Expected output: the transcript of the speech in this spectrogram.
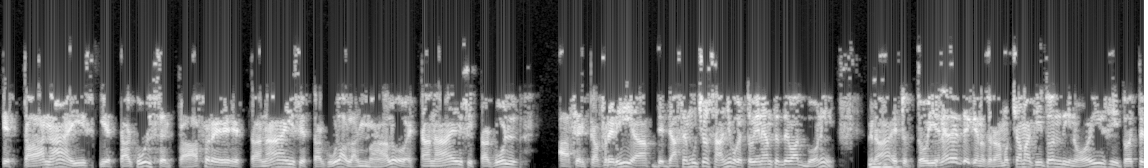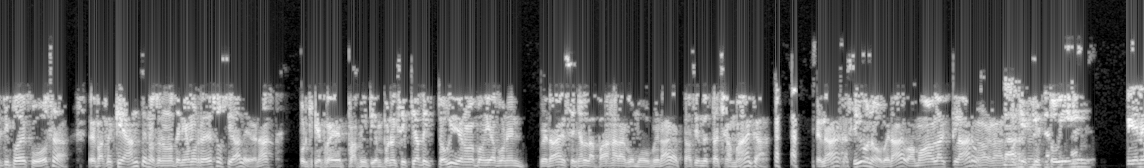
que está nice y está cool ser cafre, está nice y está cool hablar malo, está nice y está cool hacer cafrería desde hace muchos años, porque esto viene antes de Bad Bunny. ¿verdad? Esto, esto viene desde que nosotros éramos chamaquitos en Dinois y todo este tipo de cosas. Lo que pasa es que antes nosotros no teníamos redes sociales, ¿verdad? Porque pues para mi tiempo no existía TikTok y yo no me podía poner, ¿verdad? Enseñar la pájara como, ¿verdad? Está haciendo esta chamaca, ¿verdad? ¿Sí o no, verdad? Vamos a hablar claro. porque esto viene, viene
